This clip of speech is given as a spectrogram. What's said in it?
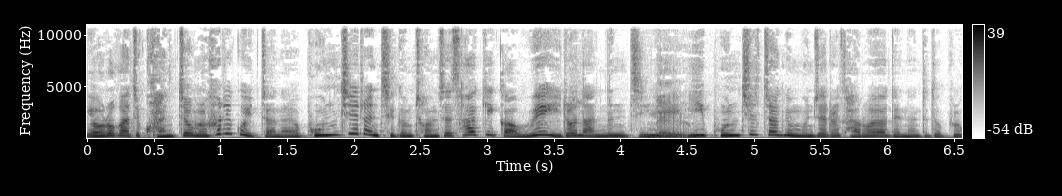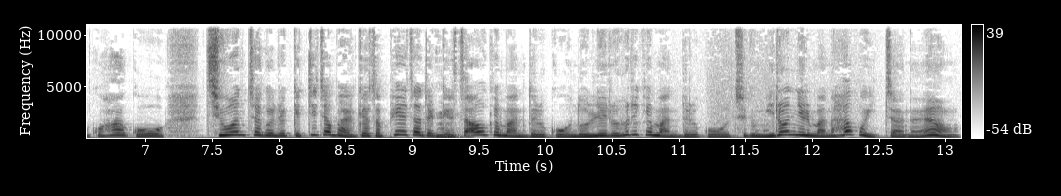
여러 가지 관점을 흐리고 있잖아요. 본질은 지금 전세 사기가 왜 일어났는지 네. 이 본질적인 문제를 다뤄야 되는데도 불구하고 지원책을 이렇게 찢어 밝혀서 피해자들끼리 음. 싸우게 만들고 논리를 흐리게 만들고 지금 이런 일만 하고 있잖아요.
